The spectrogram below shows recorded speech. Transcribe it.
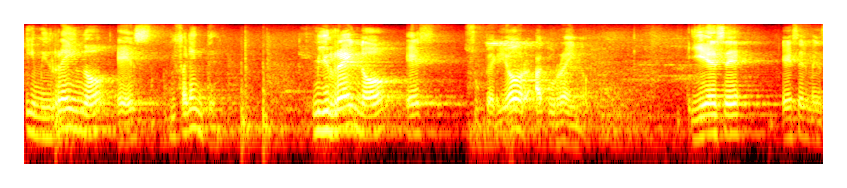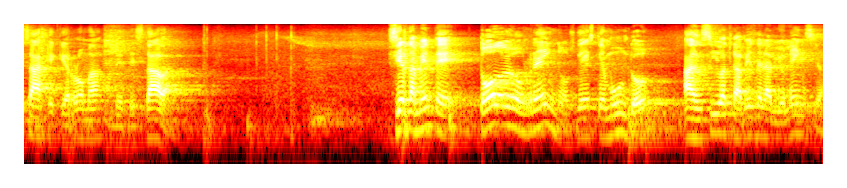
y mi reino es diferente. Mi reino es superior a tu reino. Y ese es el mensaje que Roma detestaba. Ciertamente, todos los reinos de este mundo han sido a través de la violencia.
